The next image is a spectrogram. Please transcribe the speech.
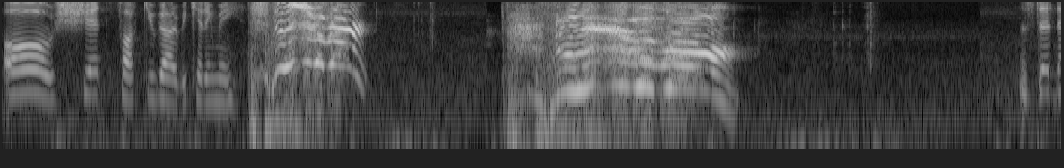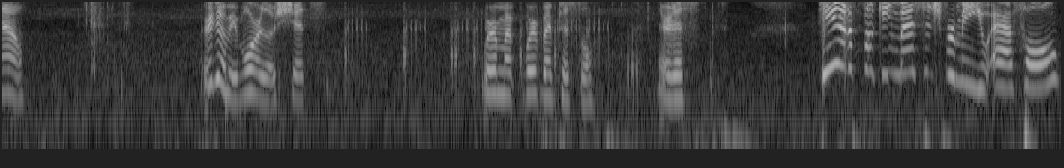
Oh shit, fuck, you gotta be kidding me. No, no, no, no! It's dead now. There are gonna be more of those shits. Where my where'd my pistol? There it is. He had a fucking message for me, you asshole!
